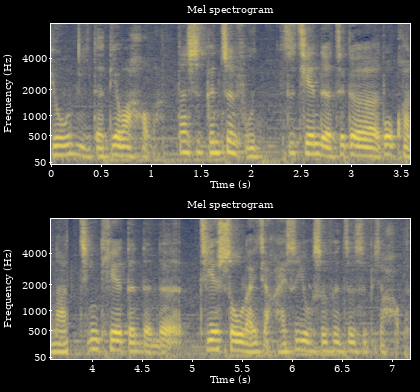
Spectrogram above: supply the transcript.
有你的电话号码，但是跟政府之间的这个拨款啊、津贴等等的接收来讲，还是用身份证是比较好的。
